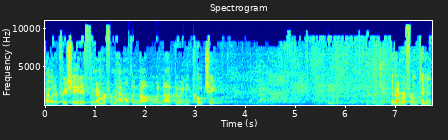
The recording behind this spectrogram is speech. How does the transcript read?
I would appreciate if the member from Hamilton Mountain would not do any coaching. The member from Timmins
